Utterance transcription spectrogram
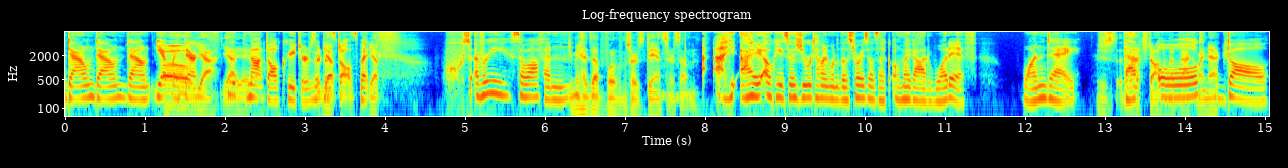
down, down, down. Yep, Oh, right there. yeah, yeah, yeah, Not yeah. doll creatures. They're Yep, just dolls. But yep. so every so often, Give me a heads up if one of them starts dancing or something. I, I, okay, so as you were telling one of those stories, I was like, oh my God, what if one day just that latched onto the back of old my neck. doll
